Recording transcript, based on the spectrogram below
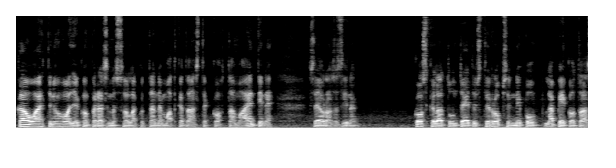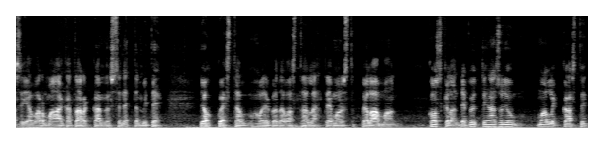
kauan ehtinyt HJK peräisemmässä olla, kun tänne matkataan sitten kohtaamaan entinen seuransa. Siinä Koskela tuntee tietysti Ropsin nipun läpi kotasi ja varmaan aika tarkkaan myös sen, että miten joukkueesta HJKta vastaan lähtee monesti pelaamaan. Koskelan debyyttihän sujuu mallikkaasti.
